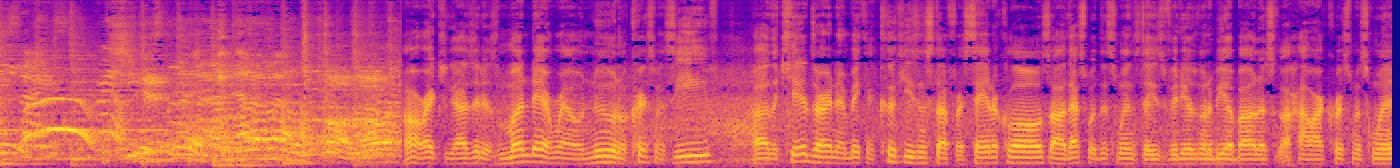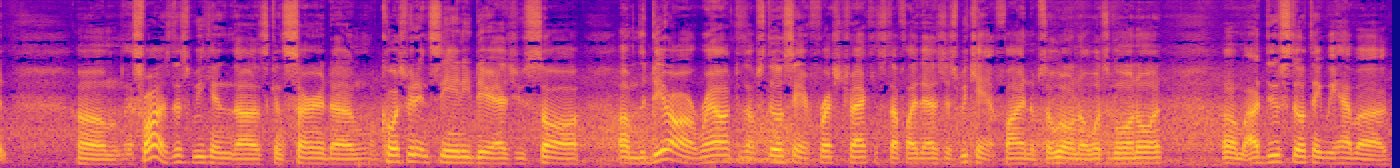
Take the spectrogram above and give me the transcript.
She All right, you guys, it is Monday around noon on Christmas Eve. Uh, the kids are in there making cookies and stuff for Santa Claus. Uh, that's what this Wednesday's video is going to be about, us uh, how our Christmas went. Um, as far as this weekend uh, is concerned, um, of course, we didn't see any deer as you saw. Um, the deer are around because I'm still seeing fresh tracks and stuff like that. It's just we can't find them, so we don't know what's going on. Um, I do still think we have a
